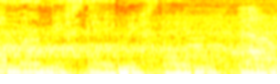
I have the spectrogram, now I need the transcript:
Hammer mixtape, mixtape, Blew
